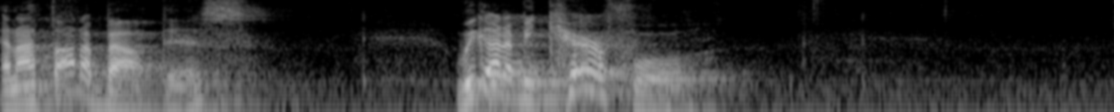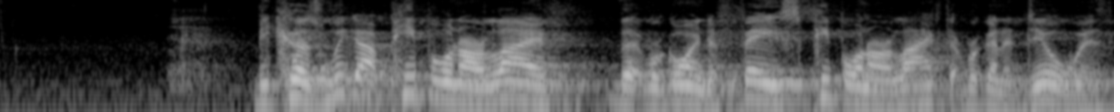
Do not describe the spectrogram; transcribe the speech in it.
And I thought about this. We got to be careful Because we got people in our life that we're going to face, people in our life that we're going to deal with,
